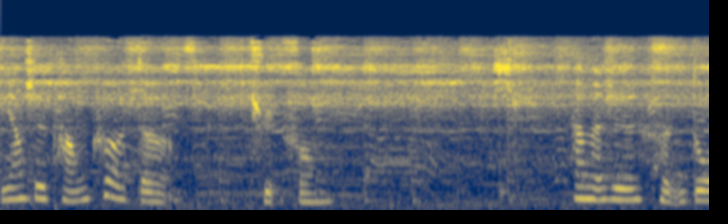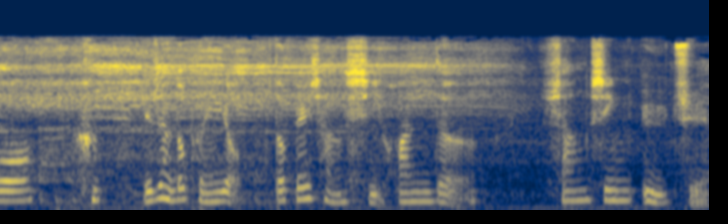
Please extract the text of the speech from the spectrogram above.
一样是朋克的曲风。他们是很多，也是很多朋友都非常喜欢的伤心欲绝。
